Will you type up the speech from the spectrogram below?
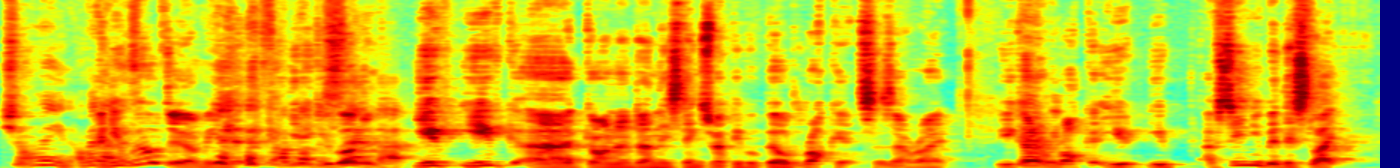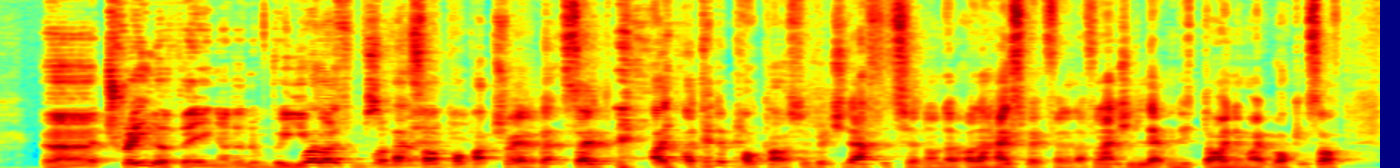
Do you know what I mean? I mean, And you is- will do. I mean, Yeah, I'm not you will do. that. You've you've uh, gone and done these things where people build rockets. Is that right? You Yeah, kind of we- rocket. You you. I've seen you with this like uh, trailer thing. I don't know where you well, got uh, from. well, that's our pop-up trailer. But so I, I did a podcast with Richard Atherton on a, on a houseboat, fun enough, and I actually let one of his dynamite rockets off.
